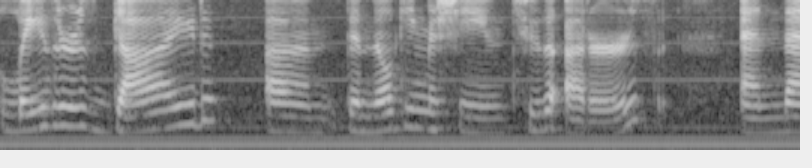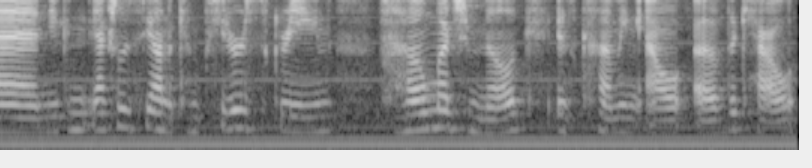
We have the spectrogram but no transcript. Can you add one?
lasers guide um, the milking machine to the udders, and then you can actually see on a computer screen how much milk is coming out of the cow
